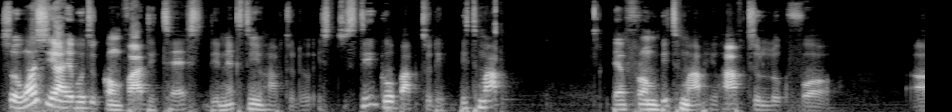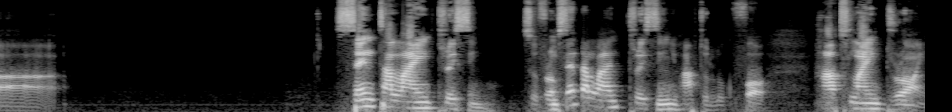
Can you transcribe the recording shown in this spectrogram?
So once you are able to convert the text, the next thing you have to do is to still go back to the bitmap. Then from bitmap, you have to look for uh, center line tracing. So from center line tracing, you have to look for outline drawing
